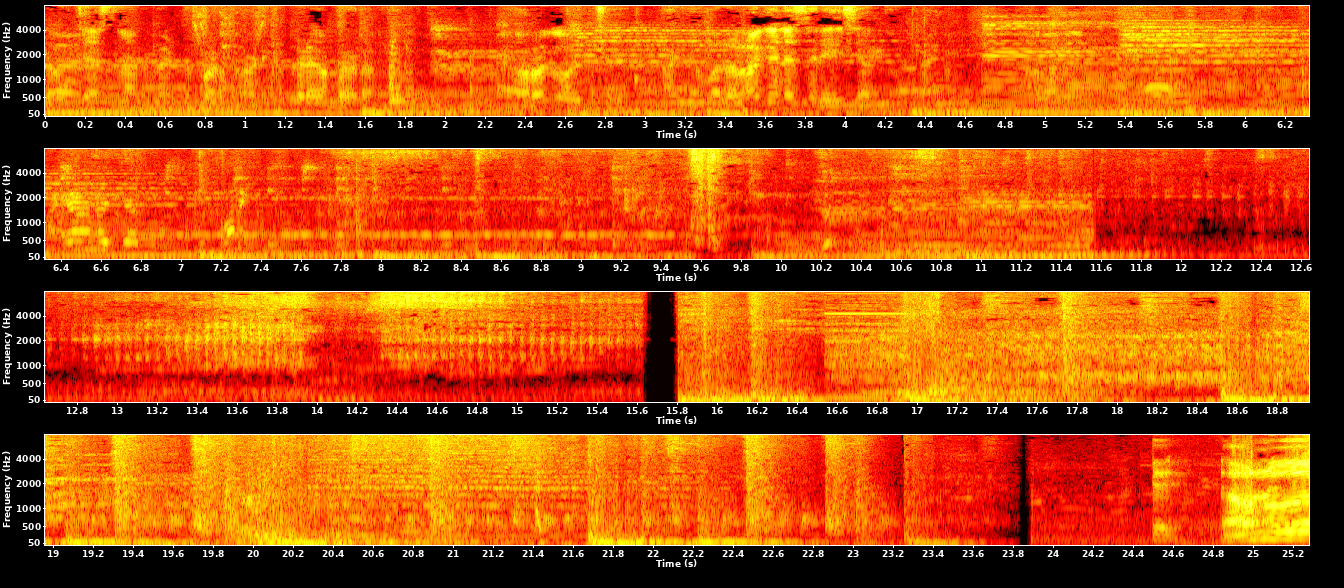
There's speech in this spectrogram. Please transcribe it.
డబ్బు చేస్తున్నాడు వెంట పడుతున్నాడు ఇక్కడే ఉన్నాడు. త్వరగా వచ్చి అన్ని వాళ్ళు ఎలాగైనా సరే వేసేద్దాం. ఎవరు నువ్వు?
